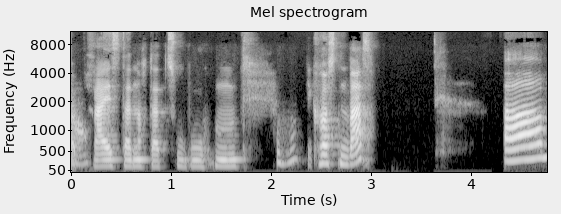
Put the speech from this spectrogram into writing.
Genau. Preis dann noch dazu buchen. Mhm. Die kosten was? Ähm,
